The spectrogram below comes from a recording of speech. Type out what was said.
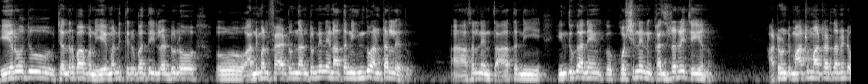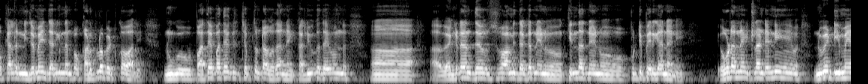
ఏ రోజు చంద్రబాబుని ఏమని తిరుపతి లడ్డులో అనిమల్ ఫ్యాట్ ఉందంటూనే నేను అతన్ని హిందూ అంటలేదు. అసలు నేను అతన్ని హిందూగా నేను క్వశ్చన్ నేను కన్సిడరే చేయను. అటువంటి మాటలు మాట్లాడతానంటే ఒకవేళ నిజమే జరిగిందనుకో కడుపులో పెట్టుకోవాలి. నువ్వు పదే పదే చెప్తుంటావు కదా నేను కలియుగ దైవం వెంకటేశ్వర దేవ స్వామి దగ్గర నేను కింద నేను పుట్టి పెరిగానని. ఎవడన్నా ఇట్లాంటివన్నీ నువ్వే డిమే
